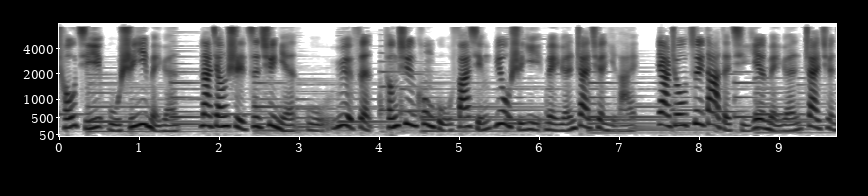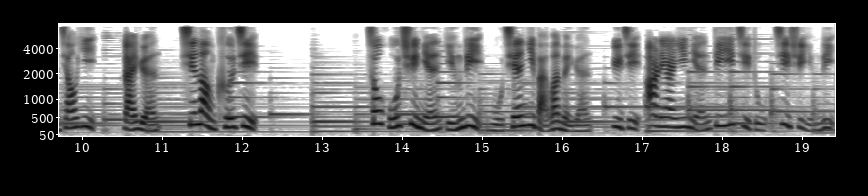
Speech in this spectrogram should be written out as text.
筹集五十亿美元，那将是自去年五月份腾讯控股发行六十亿美元债券以来。亚洲最大的企业美元债券交易来源：新浪科技。搜狐去年盈利五千一百万美元，预计二零二一年第一季度继续盈利。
